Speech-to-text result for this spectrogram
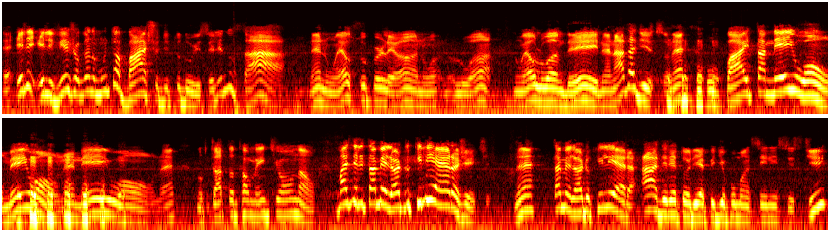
É, ele, ele vinha jogando muito abaixo de tudo isso. Ele não está né? Não é o Super Leão, Luan, não é o Luan Day, não é nada disso, né? O pai tá meio on, meio on, né? Meio on, né? Não tá totalmente on, não. Mas ele tá melhor do que ele era, gente, né? Tá melhor do que ele era. A diretoria pediu pro Mancini insistir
